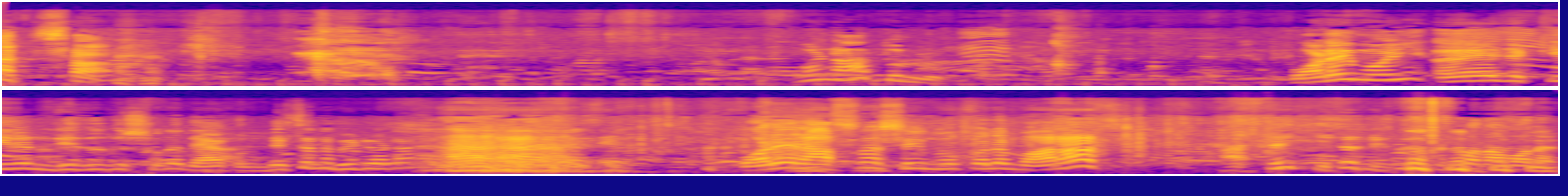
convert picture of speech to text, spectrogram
আচ্ছা। মই না তুললু। পরে মই এই যে কিরণ রিজুদের সাথে দেখা করলাম। দেখছেন না ভিডিওটা? পরে রাস্তা সেই মুখ করলে মহারাজ আপনি কিরণ রিজুদের কথা বলেন।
